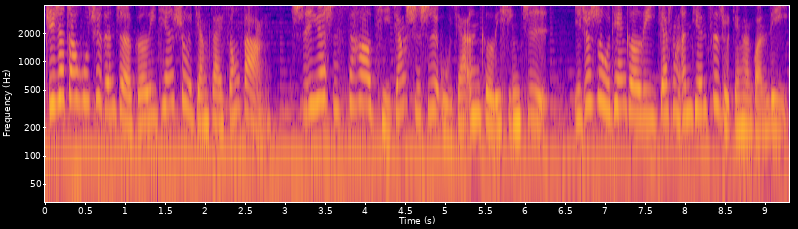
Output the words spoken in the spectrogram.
居家照护确诊者隔离天数将再松绑，十一月十四号起将实施五加 N 隔离新制，也就是五天隔离加上 N 天自主健康管理。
